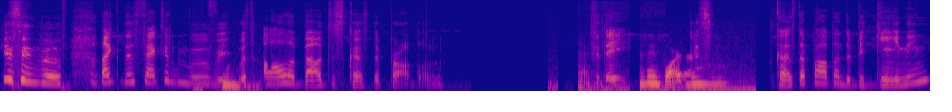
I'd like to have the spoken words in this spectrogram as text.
Kissing Booth. Like the second movie was all about discuss the problem. Yes. They It's important. discuss the problem at the beginning,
